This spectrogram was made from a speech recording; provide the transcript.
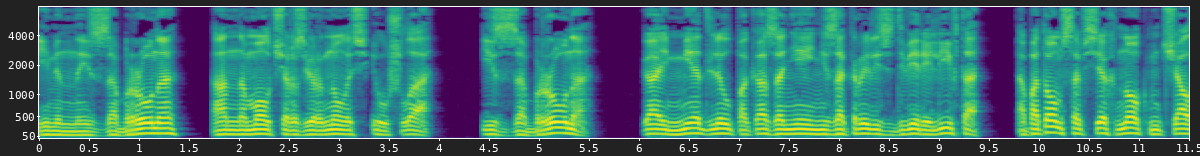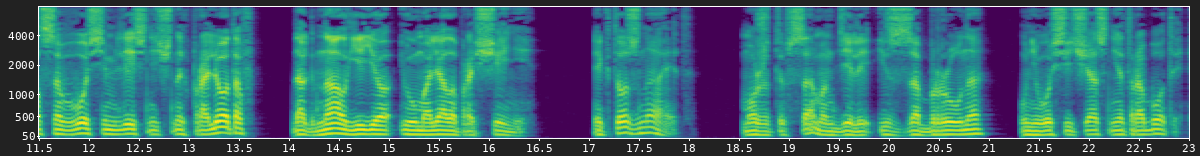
Именно из-за Бруно Анна молча развернулась и ушла. Из-за Бруно Гай медлил, пока за ней не закрылись двери лифта, а потом со всех ног мчался в восемь лестничных пролетов, догнал ее и умолял о прощении. И кто знает, может и в самом деле из-за Бруна у него сейчас нет работы.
